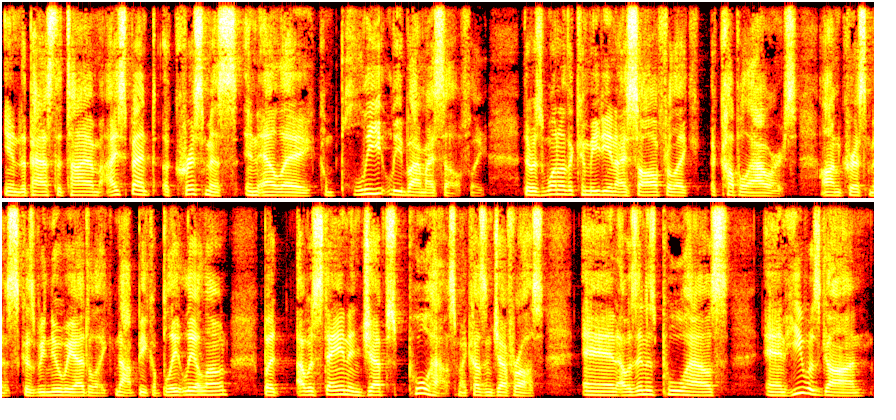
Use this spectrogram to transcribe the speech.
in the past the time. I spent a Christmas in LA completely by myself. Like there was one other comedian I saw for like a couple hours on Christmas because we knew we had to like not be completely alone but I was staying in Jeff's pool house, my cousin Jeff Ross, and I was in his pool house, and he was gone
